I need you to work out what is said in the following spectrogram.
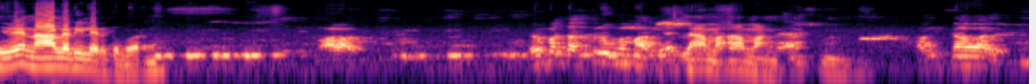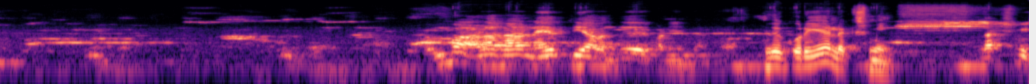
இதுவே நாலு அடியில் இருக்கு பாருங்க. ரொம்ப தத்ரூபமா இருக்கு. ஆமாம் ஆமாங்க. ரொம்ப அழகா நேர்த்தியா வந்து பண்ணியிருக்காங்க. இதுக்குரிய லக்ஷ்மி. லக்ஷ்மி.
